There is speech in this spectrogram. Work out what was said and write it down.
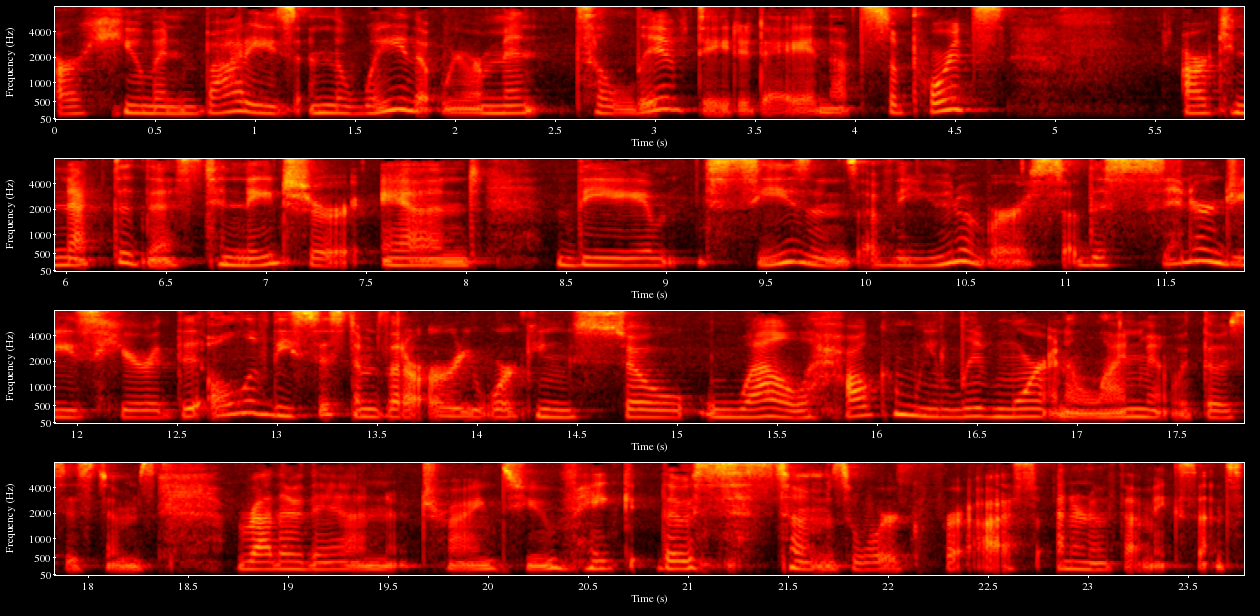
our human bodies and the way that we are meant to live day to day, and that supports our connectedness to nature and the seasons of the universe, the synergies here, the, all of these systems that are already working so well. How can we live more in alignment with those systems rather than trying to make those systems work for us? I don't know if that makes sense.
